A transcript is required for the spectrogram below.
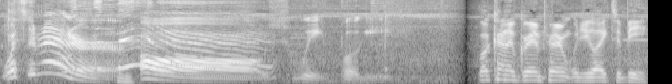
What's the matter? Oh sweet boogie. What kind of grandparent would you like to be?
